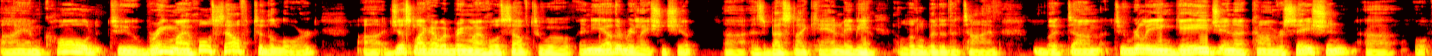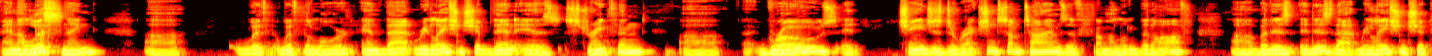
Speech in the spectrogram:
I am called to bring my whole self to the Lord, uh, just like I would bring my whole self to a, any other relationship. Uh, as best I can, maybe yeah. a little bit at a time, but um, to really engage in a conversation uh, and a listening uh, with with the Lord, and that relationship then is strengthened, uh, grows, it changes direction sometimes if I'm a little bit off. Uh, but is, it is that relationship.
